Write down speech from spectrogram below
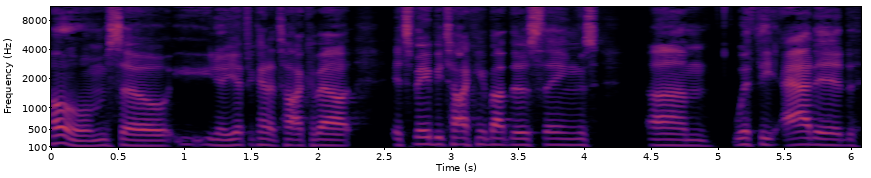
home. So, you know, you have to kind of talk about it's maybe talking about those things um, with the added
